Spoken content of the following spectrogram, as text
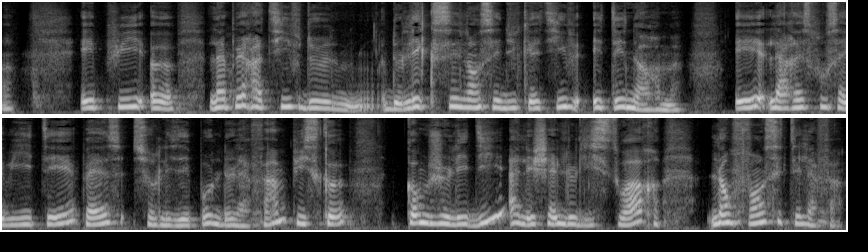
Hein. Et puis, euh, l'impératif de, de l'excellence éducative est énorme. Et la responsabilité pèse sur les épaules de la femme, puisque comme je l'ai dit, à l'échelle de l'histoire, l'enfant, c'était la femme.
